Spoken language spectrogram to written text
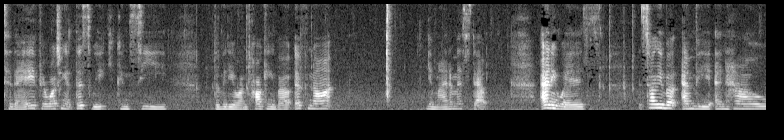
today. If you're watching it this week, you can see the video I'm talking about. If not, you might have missed out. Anyways, it's talking about envy and how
